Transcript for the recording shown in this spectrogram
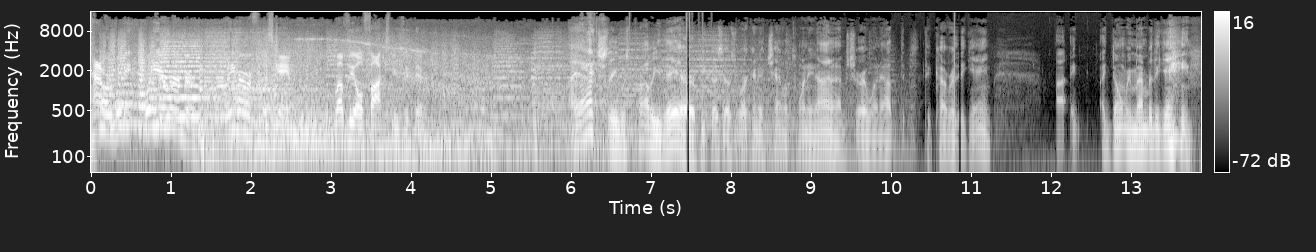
Howard, what do, you, what do you remember? What do you remember from this game? Love the old Fox music there. I actually was probably there because I was working at Channel 29, and I'm sure I went out to, to cover the game. I I don't remember the game.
